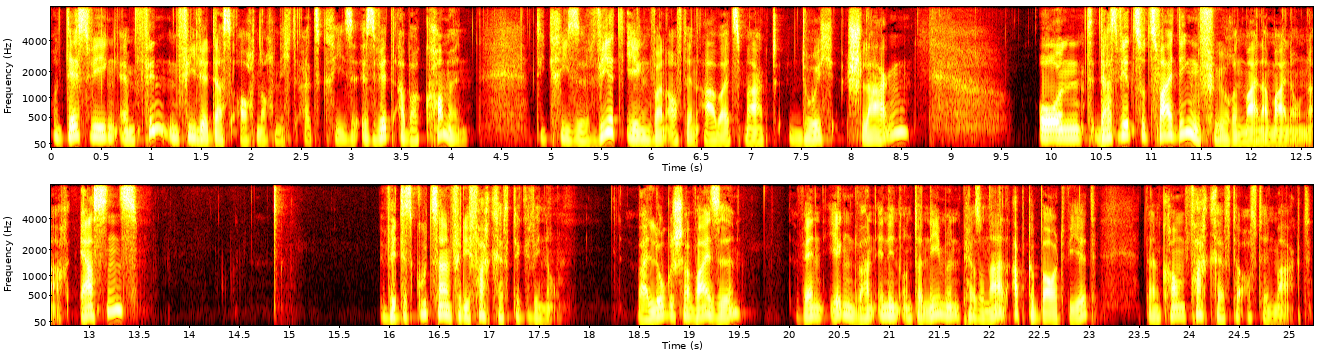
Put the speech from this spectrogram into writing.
Und deswegen empfinden viele das auch noch nicht als Krise. Es wird aber kommen. Die Krise wird irgendwann auf den Arbeitsmarkt durchschlagen. Und das wird zu zwei Dingen führen, meiner Meinung nach. Erstens wird es gut sein für die Fachkräftegewinnung, weil logischerweise, wenn irgendwann in den Unternehmen Personal abgebaut wird, dann kommen Fachkräfte auf den Markt.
